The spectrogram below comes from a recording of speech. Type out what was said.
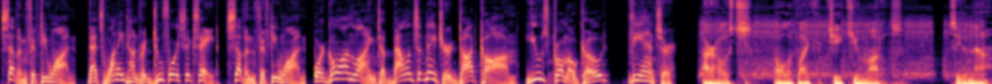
751. That's 1 800 2468 751. Or go online to balanceofnature.com. Use promo code The Answer. Our hosts all look like GQ models. See them now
